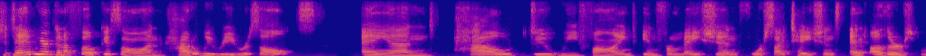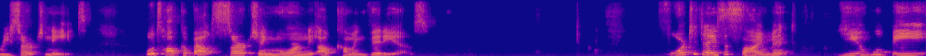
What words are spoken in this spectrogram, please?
Today we are going to focus on how do we read results and how do we find information for citations and other research needs. We'll talk about searching more in the upcoming videos. For today's assignment, you will be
